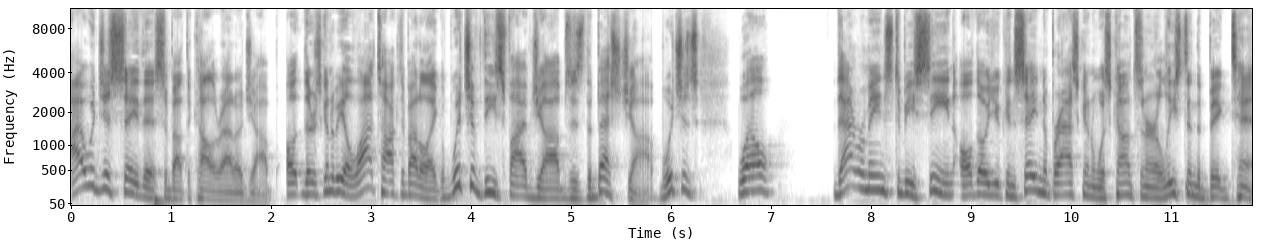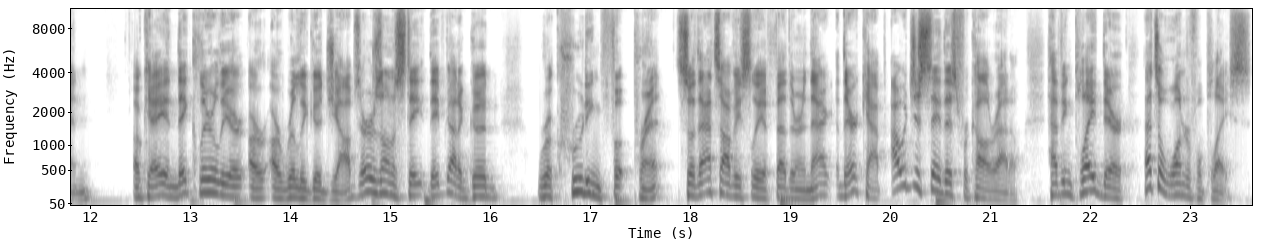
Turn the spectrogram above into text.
I would just say this about the Colorado job. Oh, there's going to be a lot talked about like which of these five jobs is the best job. Which is well, that remains to be seen, although you can say Nebraska and Wisconsin are at least in the Big Ten. Okay. And they clearly are, are, are really good jobs. Arizona State, they've got a good recruiting footprint. So that's obviously a feather in that, their cap. I would just say this for Colorado. Having played there, that's a wonderful place.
